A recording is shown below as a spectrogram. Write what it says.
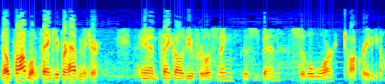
No problem. Thank you for having me, Jerry. And thank all of you for listening. This has been Civil War Talk Radio.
